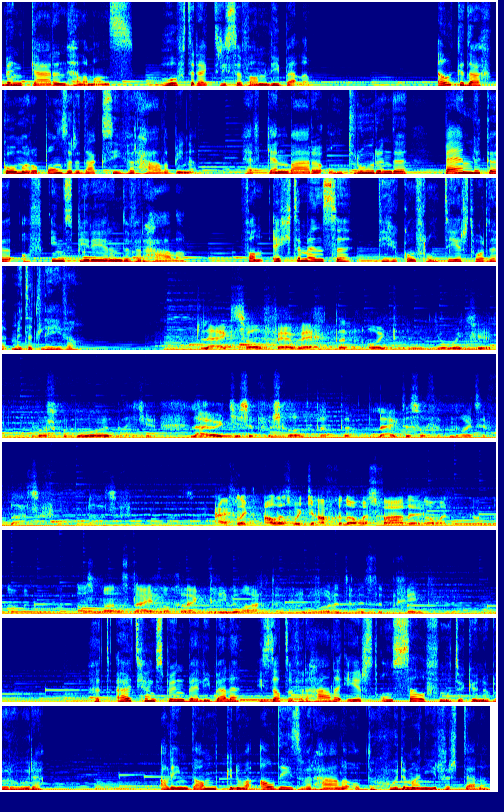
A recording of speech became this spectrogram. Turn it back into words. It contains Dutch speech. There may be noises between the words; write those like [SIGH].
Ik ben Karen Hellemans, hoofdredactrice van Libelle. Elke dag komen er op onze redactie verhalen binnen. Herkenbare, ontroerende, pijnlijke of inspirerende verhalen. Van echte mensen die geconfronteerd worden met het leven. Het lijkt zo ver weg dat ooit een jongetje was geboren, dat je luiertjes hebt verschoten. Dat het lijkt alsof het nooit heeft plaatsgevonden. plaatsgevonden, plaatsgevonden. Eigenlijk alles wordt je afgenomen als vader. Als man sta je gelijk 3-0 achter voordat de wedstrijd begint. Het uitgangspunt bij Libelle is dat de verhalen eerst onszelf moeten kunnen beroeren. Alleen dan kunnen we al deze verhalen op de goede manier vertellen.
